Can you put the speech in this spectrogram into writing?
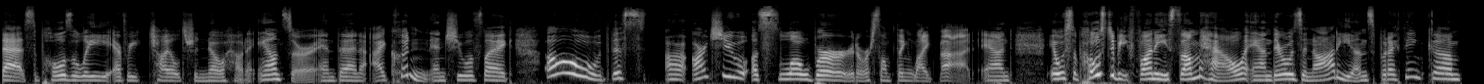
that supposedly every child should know how to answer. And then I couldn't. And she was like, oh, this. Uh, aren't you a slow bird or something like that? And it was supposed to be funny somehow, and there was an audience, but I think um,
